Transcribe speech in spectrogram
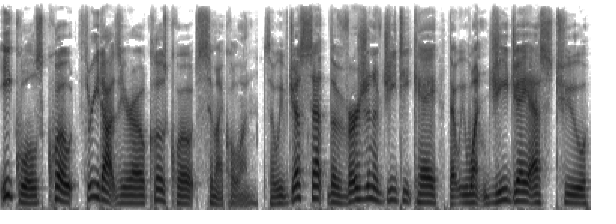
equals, quote, 3.0, close quote, semicolon. So we've just set the version of GTK that we want GJS to,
